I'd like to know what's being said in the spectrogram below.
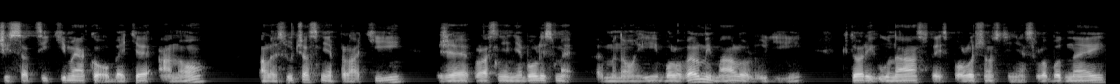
či sa cítime ako obete, áno, ale súčasne platí, že vlastne neboli sme mnohí, bolo veľmi málo ľudí, ktorí u nás v tej spoločnosti neslobodnej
